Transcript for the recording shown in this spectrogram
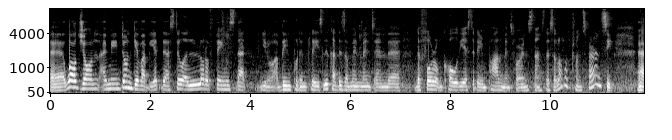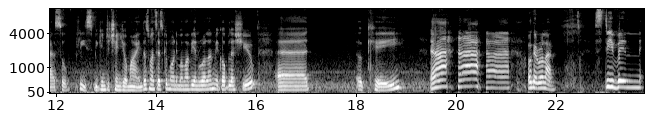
Uh, well, John, I mean, don't give up yet. There are still a lot of things that you know are being put in place. Look at this amendment and uh, the forum called yesterday in Parliament, for instance. There's a lot of transparency. Uh, so please begin to change your mind. This one says, "Good morning, Mama V and Roland. May God bless you." Okay. okay, Roland. Stephen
